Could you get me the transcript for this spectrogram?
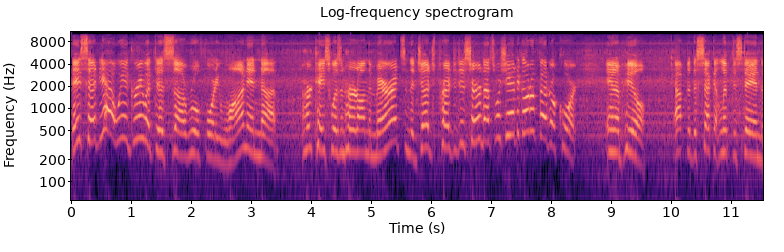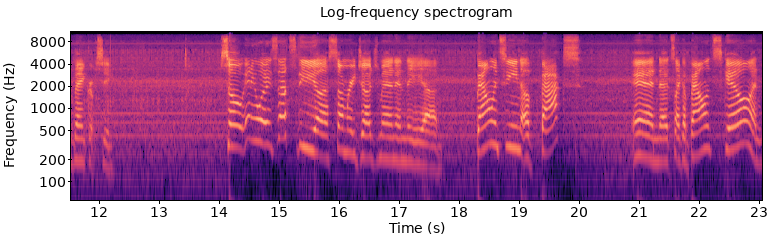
They said, yeah, we agree with this uh, Rule 41, and uh, her case wasn't heard on the merits, and the judge prejudiced her. That's why she had to go to federal court and appeal after the second lift to stay in the bankruptcy. So anyways, that's the uh, summary judgment and the uh, balancing of facts. And it's like a balance scale. And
